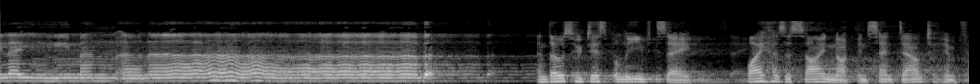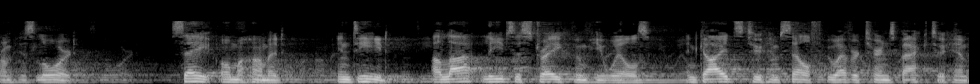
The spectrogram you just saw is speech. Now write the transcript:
اليه من اناب And those who disbelieved say, Why has a sign not been sent down to him from his Lord? Say, O Muhammad, indeed, Allah leaves astray whom He wills and guides to Himself whoever turns back to Him.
